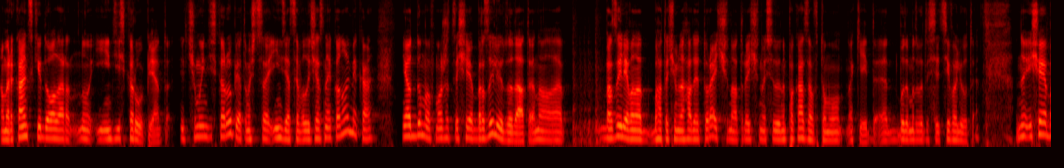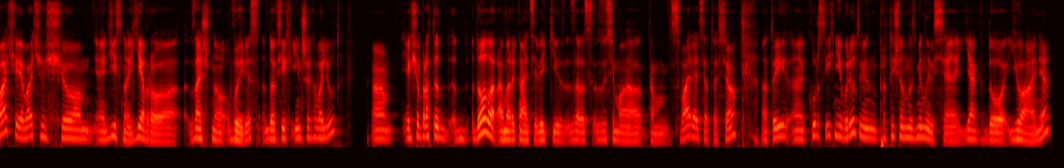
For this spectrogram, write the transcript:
американський долар, ну і індійська рупія. Чому індійська рупія? Тому що це Індія це величезна економіка. Я от думав, може це ще Бразилію додати, ну але Бразилія вона багато чим нагадує Туреччину, а Туреччину сюди не показував, тому окей, будемо дивитися ці валюти. Ну і що я бачу? Я бачу, що е, дійсно євро значно виріс до всіх інших валют. Е, Якщо брати долар американців, які зараз з усіма там сваряться, то все, то їх, е, курс їхньої валюти він практично не змінився як до юаня,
